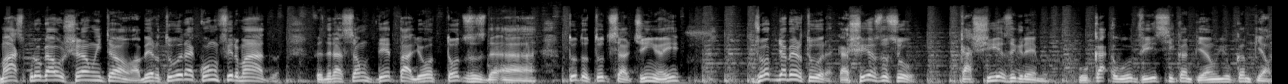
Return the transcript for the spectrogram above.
Mas pro gauchão, então, abertura confirmado. Federação detalhou todos os... Uh, tudo, tudo certinho aí. Jogo de abertura, Caxias do Sul. Caxias e Grêmio. O, ca... o vice-campeão e o campeão.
